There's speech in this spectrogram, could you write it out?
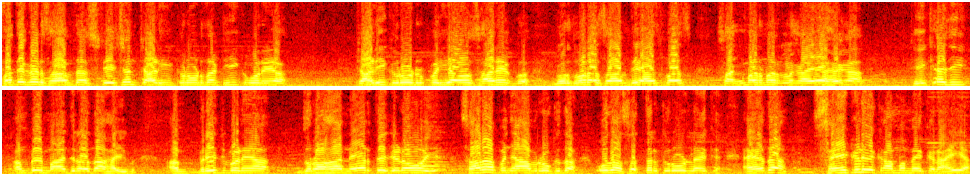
ਫਤਿਹਗੜ੍ਹ ਸਾਹਿਬ ਦਾ ਸਟੇਸ਼ਨ 40 ਕਰੋੜ ਦਾ ਠੀਕ ਹੋ ਰਿਹਾ। 40 ਕਰੋੜ ਰੁਪਈਆ ਉਹ ਸਾਰੇ ਗੁ- ਗੁਰਦੁਆਰਾ ਸਾਹਿਬ ਦੇ ਆਸ-ਪਾਸ ਸੰਗਮਰਮਰ ਲਗਾਇਆ ਹੈਗਾ। ਠੀਕ ਹੈ ਜੀ, ਅੰਬੇ ਮਾਜਰਾ ਦਾ ਹਾਈ ਬ੍ਰਿਜ ਬਣਿਆ। ਦੁਰਾਹਾ ਨਹਿਰ ਤੇ ਜਿਹੜਾ ਉਹ ਸਾਰਾ ਪੰਜਾਬ ਰੁਕਦਾ, ਉਹਦਾ 70 ਕਰੋੜ ਲੈ ਕੇ, ਐ ਤਾਂ ਸੈਂਕੜੇ ਕੰਮ ਮੈਂ ਕਰਾਏ ਆ।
